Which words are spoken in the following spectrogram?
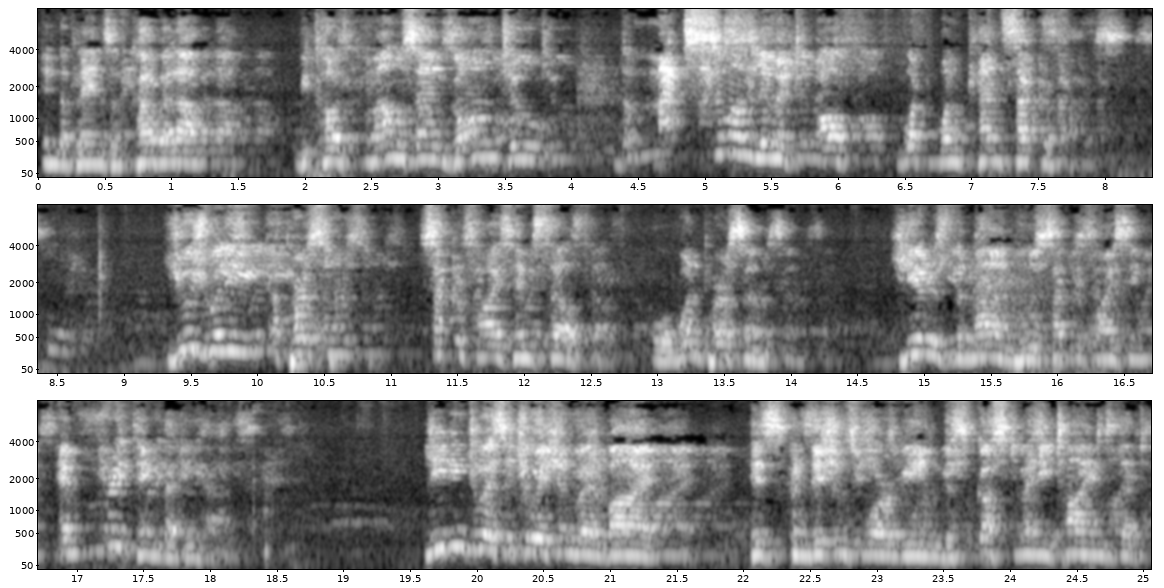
in the plains of Karbala because Imam Hussein gone to the maximum limit of what one can sacrifice. Usually a person sacrifice himself or one person. Here is the man who is sacrificing everything that he has. Leading to a situation whereby his conditions were being discussed many times that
